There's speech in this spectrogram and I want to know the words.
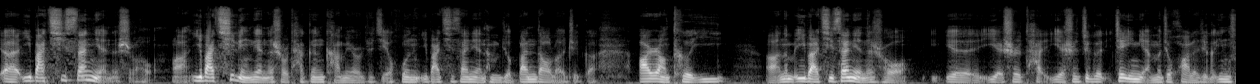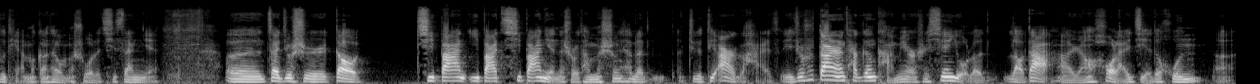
呃一八七三年的时候啊，一八七零年的时候，他跟卡米尔就结婚。一八七三年，他们就搬到了这个阿让特伊啊。那么一八七三年的时候，也也是他也是这个这一年嘛，就画了这个罂粟田嘛。刚才我们说了七三年，嗯，再就是到七八一八七八年的时候，他们生下了这个第二个孩子。也就是说，当然他跟卡米尔是先有了老大啊，然后后来结的婚啊。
